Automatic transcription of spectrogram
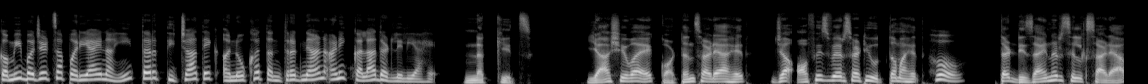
कमी बजेटचा पर्याय नाही तर तिच्यात एक अनोखं तंत्रज्ञान आणि कला दडलेली आहे. नक्कीच. याशिवाय कॉटन साड्या आहेत ज्या ऑफिस वेअरसाठी उत्तम आहेत. हो. तर डिझायनर सिल्क साड्या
